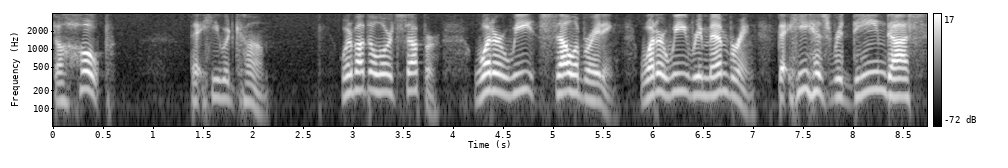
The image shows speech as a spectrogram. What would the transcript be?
the hope that he would come. What about the Lord's Supper? What are we celebrating? What are we remembering? That he has redeemed us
